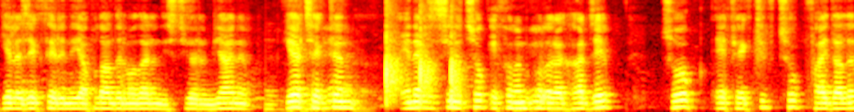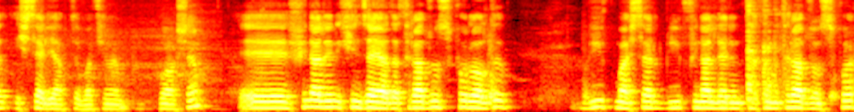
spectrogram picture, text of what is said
geleceklerini yapılandırmalarını istiyorum. Yani gerçekten enerjisini çok ekonomik olarak harcayıp çok efektif, çok faydalı işler yaptı Vakime bu akşam. Ee, finalin ikinci ayağı da Trabzonspor oldu. Büyük maçlar, büyük finallerin takımı Trabzonspor.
